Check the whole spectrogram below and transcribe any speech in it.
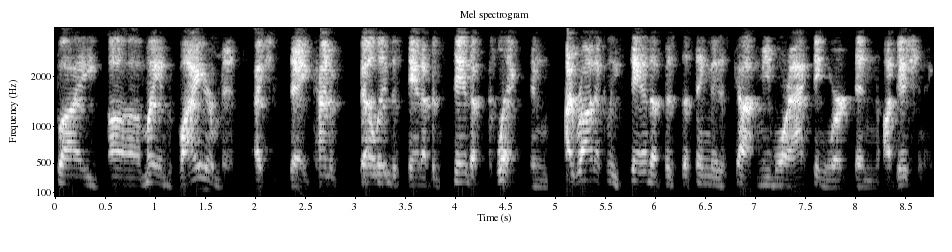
by uh, my environment, I should say, kind of fell into stand up and stand up clicked. And ironically, stand up is the thing that has gotten me more acting work than auditioning.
